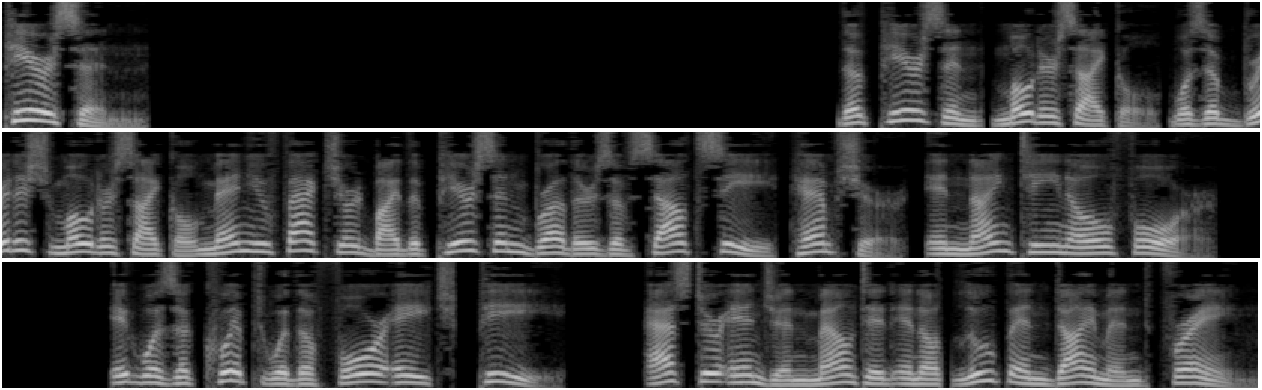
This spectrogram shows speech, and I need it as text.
Pearson. The Pearson motorcycle was a British motorcycle manufactured by the Pearson brothers of Southsea, Hampshire, in 1904. It was equipped with a 4 h.p. Aster engine mounted in a loop and diamond frame.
